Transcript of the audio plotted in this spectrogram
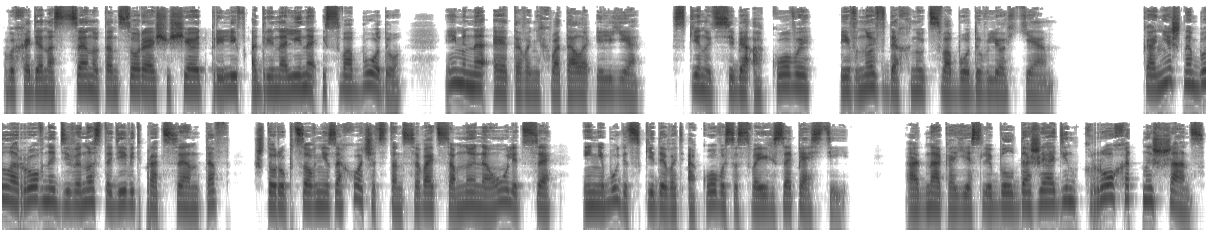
Выходя на сцену, танцоры ощущают прилив адреналина и свободу. Именно этого не хватало Илье — скинуть с себя оковы и вновь вдохнуть свободу в легкие. Конечно, было ровно 99%, что Рубцов не захочет станцевать со мной на улице и не будет скидывать оковы со своих запястий. Однако, если был даже один крохотный шанс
